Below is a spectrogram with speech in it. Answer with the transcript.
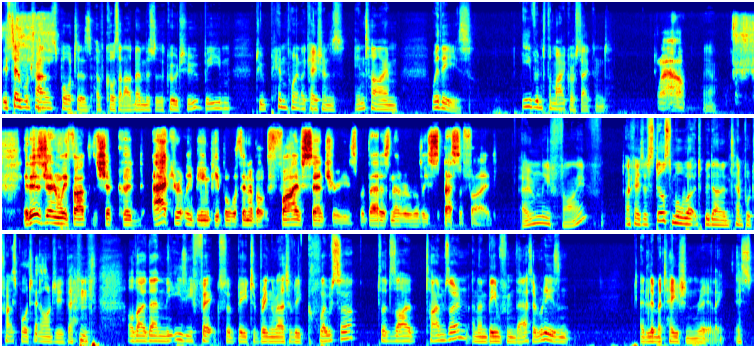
these temporal transporters, of course, allow members of the crew to beam to pinpoint locations in time with ease, even to the microsecond. Wow. Yeah. It is generally thought that the ship could accurately beam people within about five centuries, but that is never really specified. Only five? Okay, so still some more work to be done in temporal transport technology then. Although then the easy fix would be to bring them relatively closer to the desired time zone and then beam from there. So it really isn't a limitation, really. It's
